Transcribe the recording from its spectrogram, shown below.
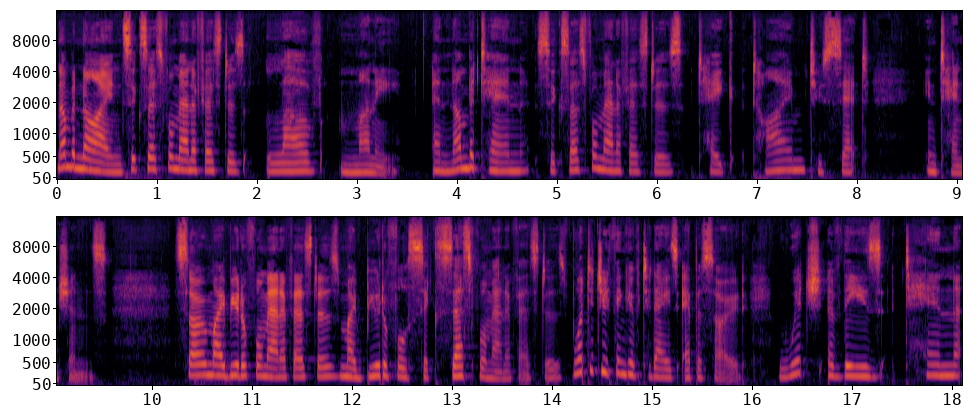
Number nine, successful manifestors love money. And number 10, successful manifestors take time to set intentions. So, my beautiful manifestors, my beautiful successful manifestors, what did you think of today's episode? Which of these 10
